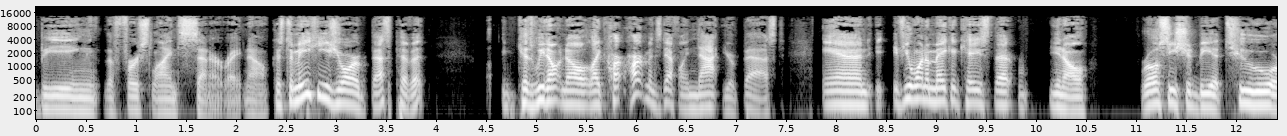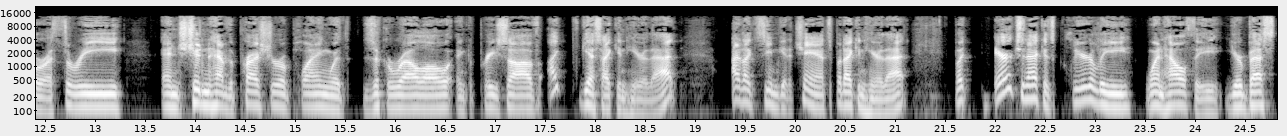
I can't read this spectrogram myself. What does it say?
being the first line center right now? Because to me, he's your best pivot. Because we don't know, like Hartman's definitely not your best. And if you want to make a case that you know Rossi should be a two or a three, and shouldn't have the pressure of playing with Zuccarello and Kaprizov. I guess I can hear that. I'd like to see him get a chance, but I can hear that. But Eriksson Ek is clearly, when healthy, your best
